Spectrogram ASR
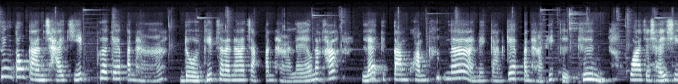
ซึ่งต้องการใช้คิดเพื่อแก้ปัญหา โดยพิจารณาจากปัญหาแล้วนะคะ และติดตามความคืบหน้าในการแก้ปัญหาที่เกิดขึ้น ว่าจะใช้ชี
